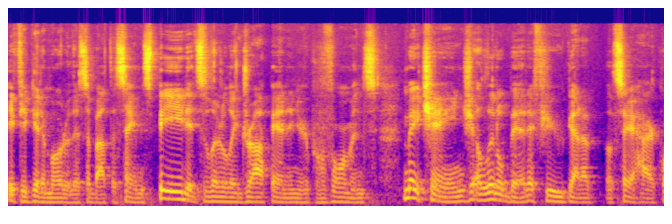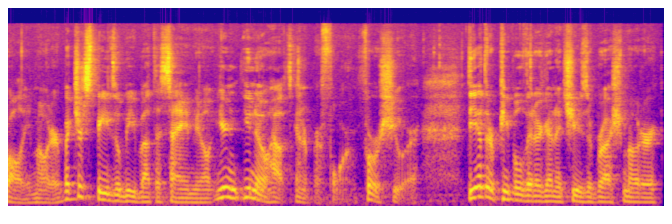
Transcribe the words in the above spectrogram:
If you get a motor that's about the same speed, it's literally drop in and your performance may change a little bit if you got a, let's say a higher quality motor, but your speeds will be about the same. You know, you know how it's gonna perform for sure. The other people that are gonna choose a brush motor,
